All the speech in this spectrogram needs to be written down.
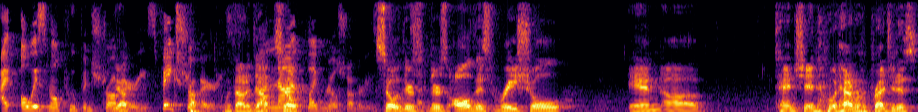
I always smell poop and strawberries, fake strawberries, Without a doubt. not So- like real strawberries. So there's there's all this racial and uh, tension, whatever prejudice,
